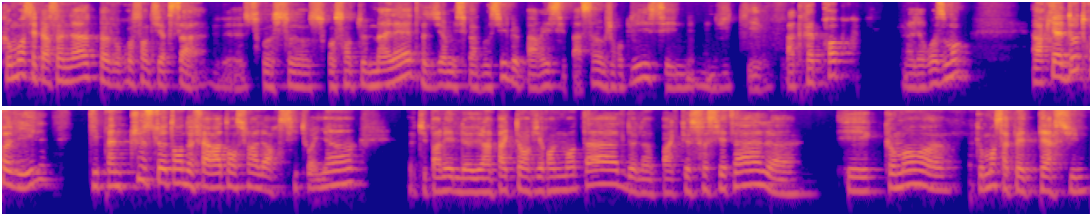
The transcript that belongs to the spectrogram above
comment ces personnes-là peuvent ressentir ça? Euh, se, ressentent mal-être, se dire mais c'est pas possible, Paris c'est pas ça aujourd'hui, c'est une, vie qui est pas très propre malheureusement. Alors qu'il y a d'autres villes qui prennent plus le temps de faire attention à leurs citoyens. Tu parlais de l'impact environnemental, de l'impact sociétal, et comment, euh, comment ça peut être perçu?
